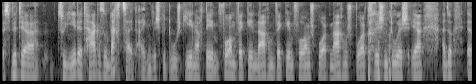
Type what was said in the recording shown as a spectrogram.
es wird ja zu jeder Tages- und Nachtzeit eigentlich geduscht, je nachdem. Vor dem Weggehen, nach dem Weggehen, vor dem Sport, nach dem Sport, zwischendurch, ja. Also äh,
